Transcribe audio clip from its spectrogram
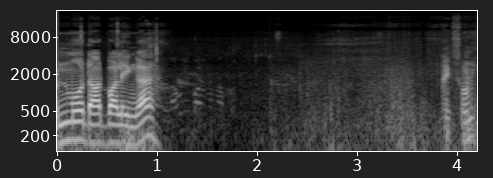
ஒன் மோர் டாட் பாலிங்க நெக்ஸ்ட் ஒன்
